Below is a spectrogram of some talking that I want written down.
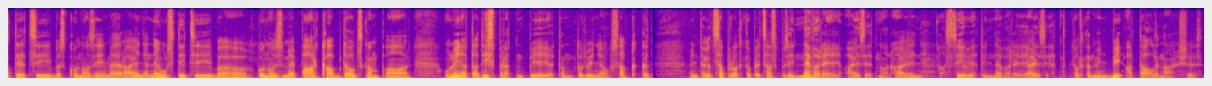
attiecības, ko nozīmē raņa neusticība, ko nozīmē pārkāpt daudz kam pāri. Viņa tāda izpratne pieiet, un tur viņa jau saka, ka viņa tagad saprot, kāpēc Aspazīna nevarēja aiziet no raņa. Kā sieviete viņa nevarēja aiziet, kaut gan viņi bija attālinājušies.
